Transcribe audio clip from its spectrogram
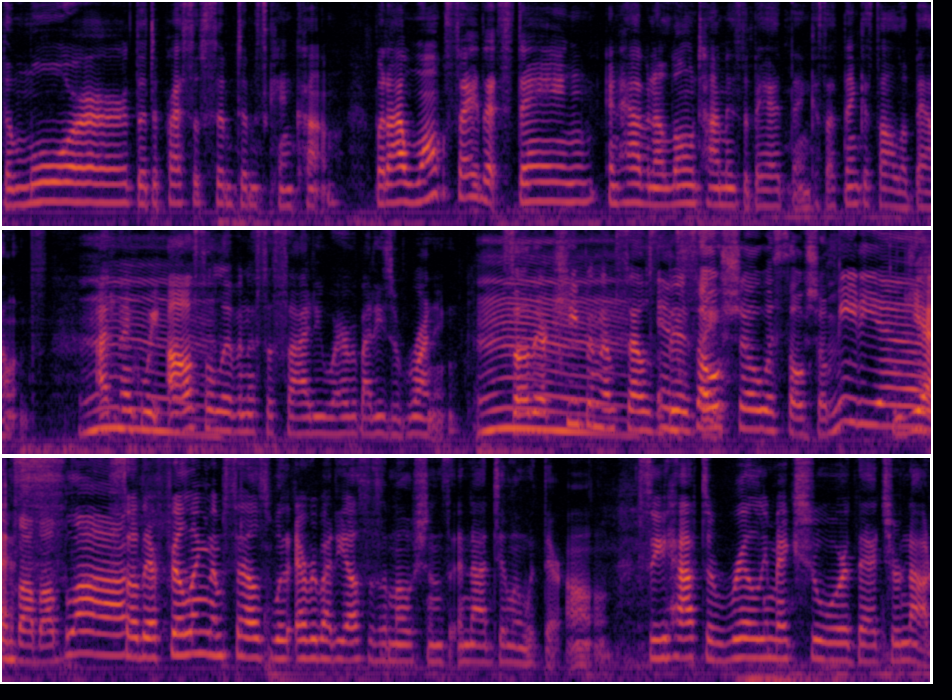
the more the depressive symptoms can come. But I won't say that staying and having alone time is a bad thing because I think it's all a balance. I think we also mm. live in a society where everybody's running. So they're keeping themselves mm. and busy. social with social media Yes. and blah blah blah. So they're filling themselves with everybody else's emotions and not dealing with their own. So you have to really make sure that you're not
